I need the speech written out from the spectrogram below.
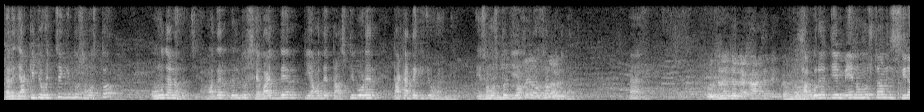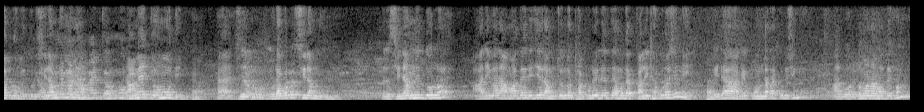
তাহলে যা কিছু হচ্ছে কিন্তু সমস্ত অনুদানে হচ্ছে। আমাদের কিন্তু সেবায়তদের কি আমাদের ট্রাস্টি বোর্ডের টাকাতে কিছু হয়নি। এই সমস্ত জিনিস সব। অনুদান। হ্যাঁ। ওইখানে যে লেখা আছে দেখবে ঠাকুরের যে মেন অনুষ্ঠান হচ্ছে শ্রীরামনবমী করে। শ্রীরামনবমী মানে রামের জন্মদিন। হ্যাঁ। হ্যাঁ। ওটা করবে শ্রীরামনবমী। তাহলে শ্রীরামনবমীর দোল হয়। আর এবার আমাদের এই যে রামচন্দ্র ঠাকুরের এতে আমাদের কালী ঠাকুর আছেন নি? হ্যাঁ। এটা আগে পন্ডারা করেছিল। আর বর্তমানে আমাদের এখন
